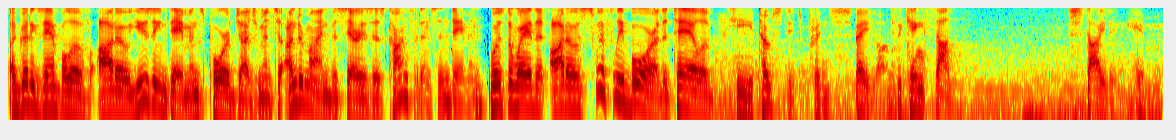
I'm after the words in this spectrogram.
A good example of Otto using Daemon's poor judgment to undermine Viserys' confidence in Daemon was the way that Otto swiftly bore the tale of He toasted Prince Baelon, To the king's son. styling him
